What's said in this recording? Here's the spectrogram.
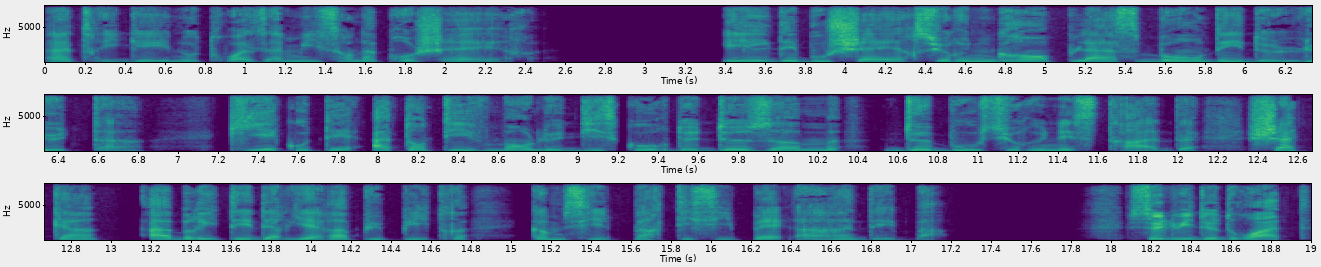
Intrigués, nos trois amis s'en approchèrent. Ils débouchèrent sur une grande place bondée de lutins qui écoutaient attentivement le discours de deux hommes debout sur une estrade, chacun abrité derrière un pupitre comme s'ils participaient à un débat. Celui de droite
